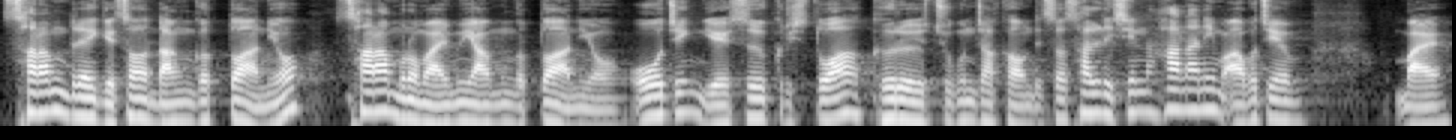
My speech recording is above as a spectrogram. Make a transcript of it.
사람들에게서 난 것도 아니요 사람으로 말미암은 것도 아니요 오직 예수 그리스도와 그를 죽은 자 가운데서 살리신 하나님 아버지의 말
